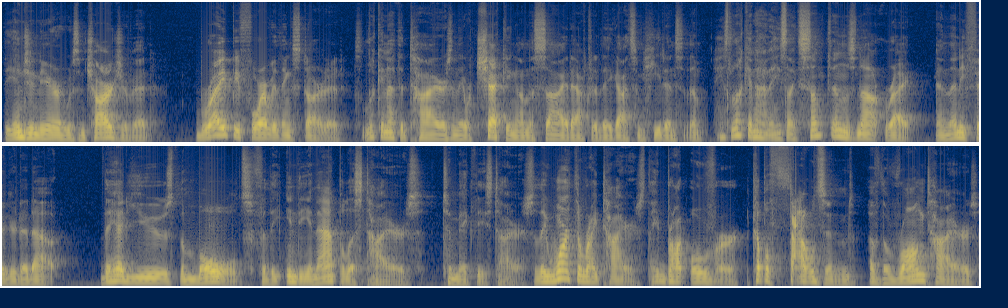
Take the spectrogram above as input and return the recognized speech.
The engineer who was in charge of it, right before everything started, was looking at the tires and they were checking on the side after they got some heat into them. He's looking at it, he's like, something's not right. And then he figured it out. They had used the molds for the Indianapolis tires to make these tires. So they weren't the right tires. They brought over a couple thousand of the wrong tires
